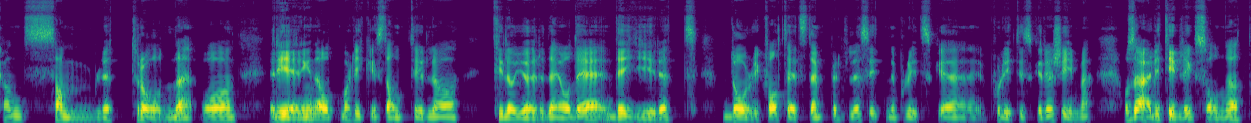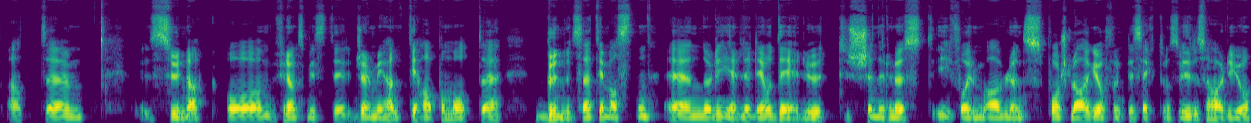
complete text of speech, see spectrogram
kan, samle trådene. Og regjeringen er åpenbart ikke i stand til å, til å gjøre det. Og det, det, gir et dårlig kvalitetsstempel til det sittende politiske, politiske regimet. Og så er det i tillegg sånn at, at eh, Sunak og finansminister Jeremy Hunt de har på en måte bundet seg til masten eh, når det gjelder det å dele ut sjenerøst i form av lønnspåslag i offentlig sektor osv. Så, videre, så,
